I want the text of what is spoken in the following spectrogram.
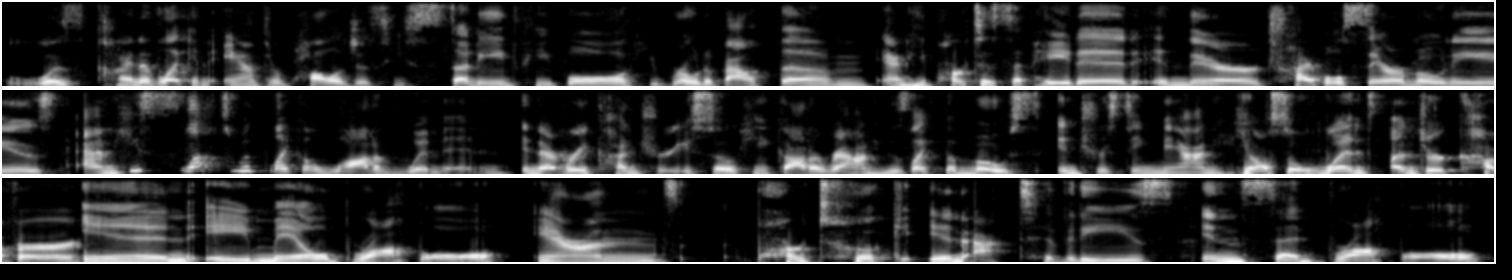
was kind of like an anthropologist. He studied people, he wrote about them, and he participated in their tribal ceremonies. And he slept with like a lot of women in every country. So he got around around. He was like the most interesting man. He also went undercover in a male brothel and partook in activities in said brothel.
